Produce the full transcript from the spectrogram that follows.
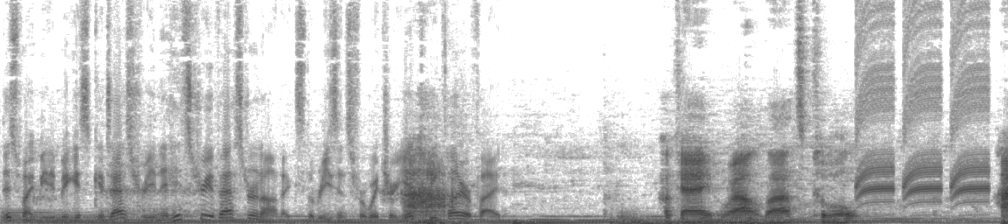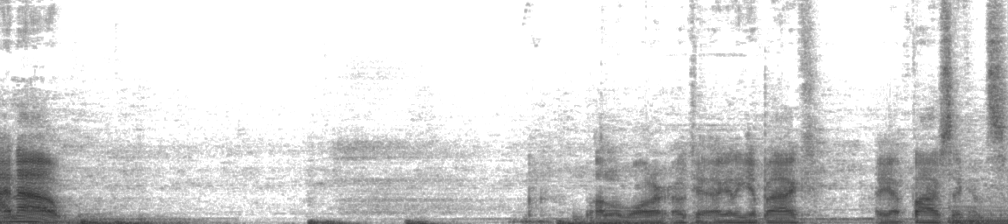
This might be the biggest catastrophe in the history of astronautics, the reasons for which are yet to Ah. be clarified. Okay, well, that's cool. I know. Bottle of water. Okay, I gotta get back. I got five seconds.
